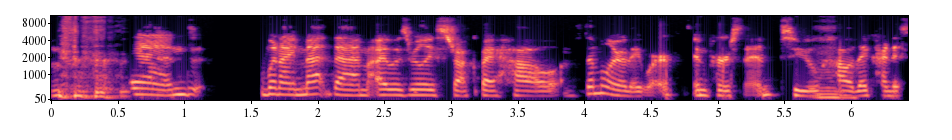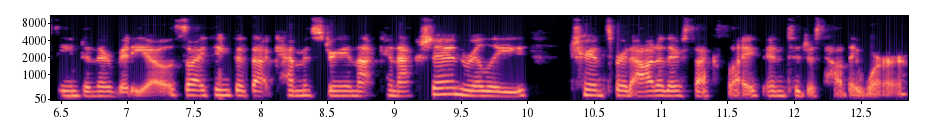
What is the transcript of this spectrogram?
and when I met them, I was really struck by how similar they were in person to mm. how they kind of seemed in their video. So I think that that chemistry and that connection really transferred out of their sex life into just how they were.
